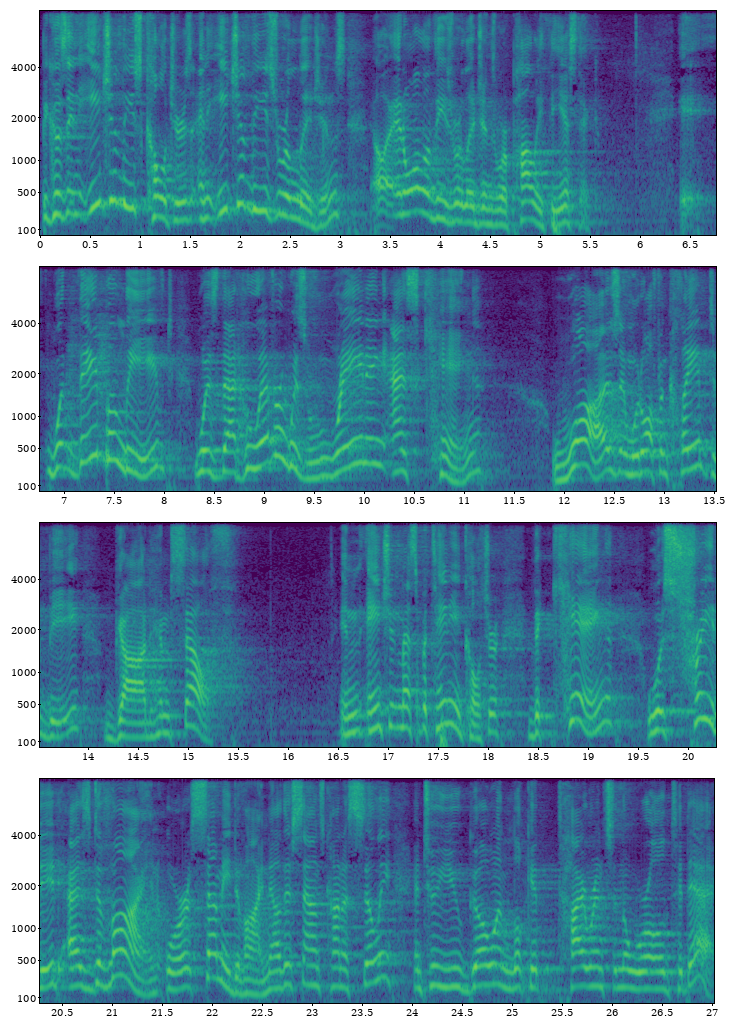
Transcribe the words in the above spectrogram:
Because in each of these cultures and each of these religions, uh, and all of these religions were polytheistic, eh, what they believed was that whoever was reigning as king was and would often claim to be God himself. In ancient Mesopotamian culture, the king was treated as divine or semi divine. Now, this sounds kind of silly until you go and look at tyrants in the world today,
